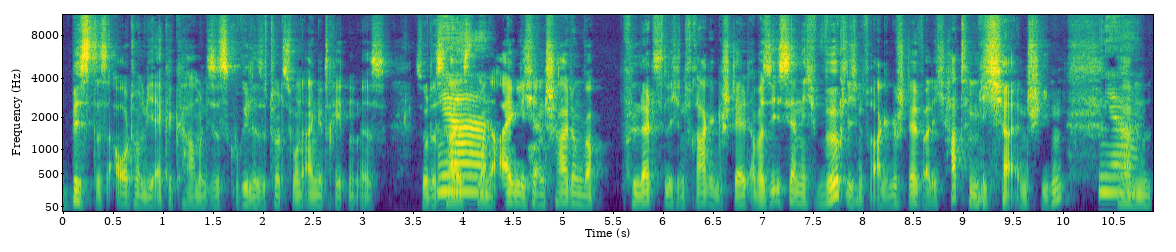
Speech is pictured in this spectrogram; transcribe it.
bis das Auto um die Ecke kam und diese skurrile Situation eingetreten ist. So, das Ja. heißt, meine eigentliche Entscheidung war plötzlich in Frage gestellt, aber sie ist ja nicht wirklich in Frage gestellt, weil ich hatte mich ja entschieden. Ja. Ähm,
